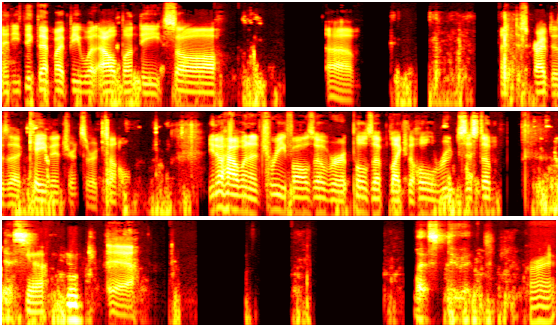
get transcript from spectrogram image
and you think that might be what Al Bundy saw. Um, and described as a cave entrance or a tunnel. You know how when a tree falls over, it pulls up like the whole root system. Yes. Yeah. Yeah. Let's do it. All right.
